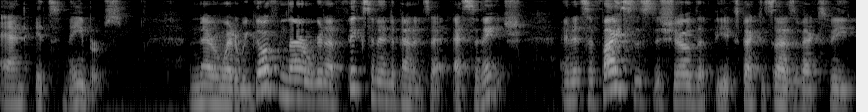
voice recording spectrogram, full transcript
and its neighbors. And then where do we go from there? We're going to fix an independent set S and H. And it suffices to show that the expected size of XV,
